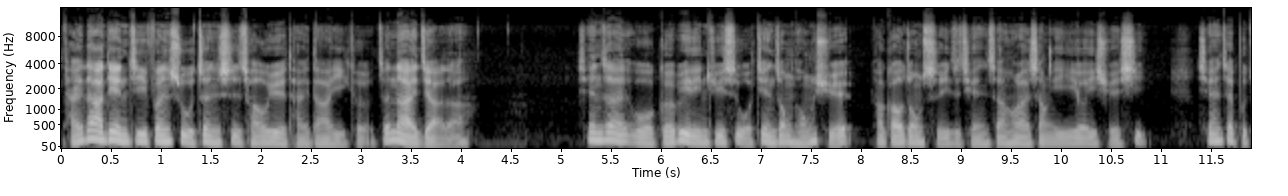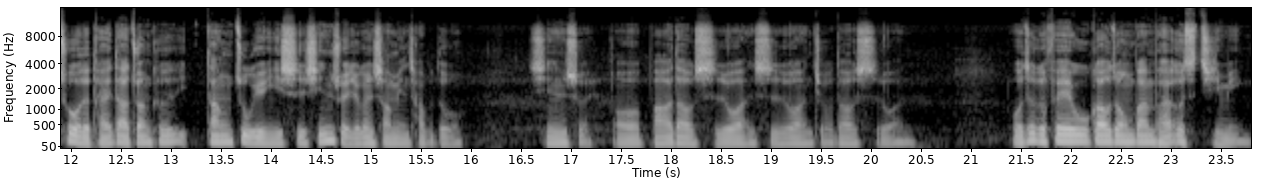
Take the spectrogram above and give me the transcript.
台大电机分数正式超越台大医科，真的还假的？现在我隔壁邻居是我建中同学，他高中时一直前三，后来上一一二一学系。现在在不错的台大专科当住院医师，薪水就跟上面差不多。薪水哦，八到十万，十万九到十万。我这个废物高中班排二十几名，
